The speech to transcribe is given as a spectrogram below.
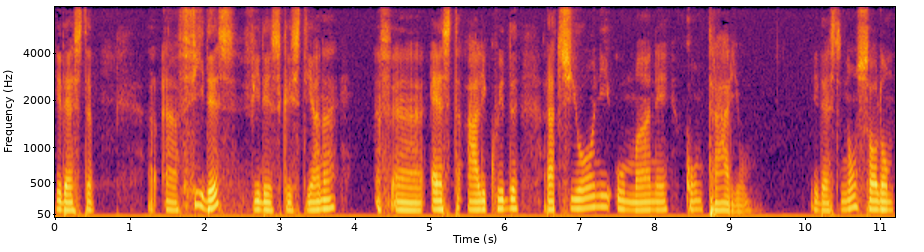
Id est uh, fides, fides Christiana Eh, est aliquid rationi humane contrarium. Id est non solum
